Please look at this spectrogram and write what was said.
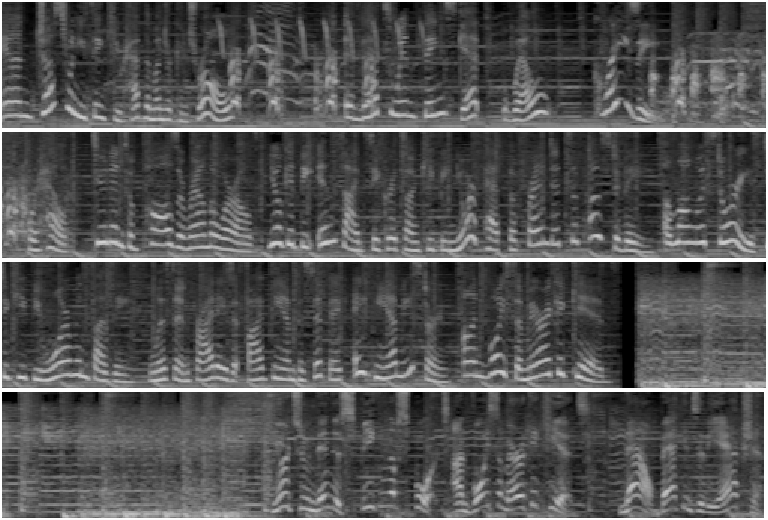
And just when you think you have them under control, that's when things get, well, crazy. For help, tune into Paws Around the World. You'll get the inside secrets on keeping your pet the friend it's supposed to be, along with stories to keep you warm and fuzzy. Listen Fridays at 5 p.m. Pacific, 8 p.m. Eastern on Voice America Kids. You're tuned in to Speaking of Sports on Voice America Kids. Now, back into the action.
